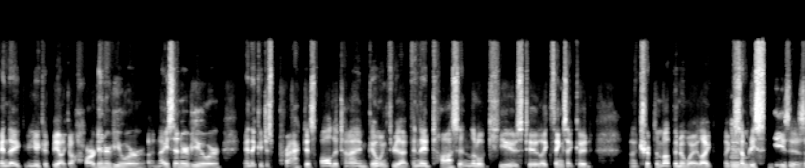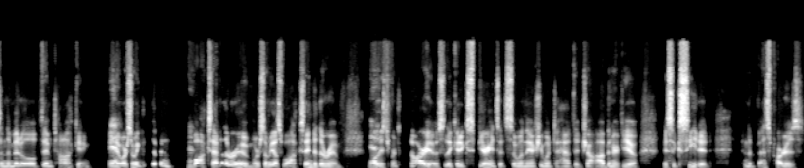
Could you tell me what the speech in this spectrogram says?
And they you could be like a hard interviewer, a nice interviewer, and they could just practice all the time going through that. And they'd toss in little cues too, like things that could uh, trip them up in a way, like like Mm. somebody sneezes in the middle of them talking, you Yeah. know, or somebody gets up and Yeah. walks out of the room, or somebody else walks into the room. All these different scenarios, so they could experience it. So when they actually went to have the job interview, they succeeded. And the best part is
